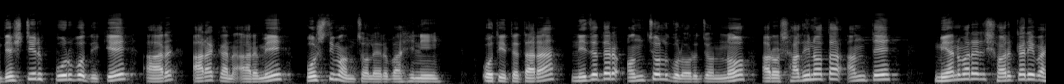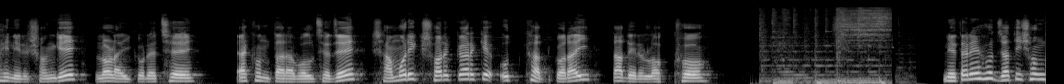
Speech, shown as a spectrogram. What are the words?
দেশটির পূর্ব দিকে আর আরাকান আর্মি পশ্চিমাঞ্চলের বাহিনী। অতীতে তারা নিজেদের অঞ্চলগুলোর জন্য আরও স্বাধীনতা আনতে মিয়ানমারের সরকারি বাহিনীর সঙ্গে লড়াই করেছে। এখন তারা বলছে যে সামরিক সরকারকে উৎখাত করাই তাদের লক্ষ্য। নেতানিয়াহু জাতিসংঘ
